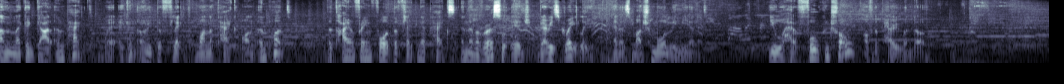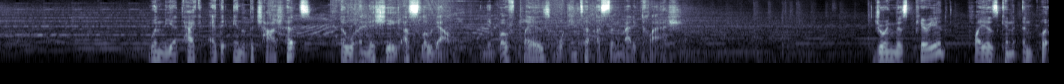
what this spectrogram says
Unlike a guard impact, where it can only deflect one attack on input, the time frame for deflecting attacks in a reversal edge varies greatly and is much more lenient. You will have full control of the parry window. When the attack at the end of the charge hits, it will initiate a slowdown, and then both players will enter a cinematic clash. During this period, players can input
